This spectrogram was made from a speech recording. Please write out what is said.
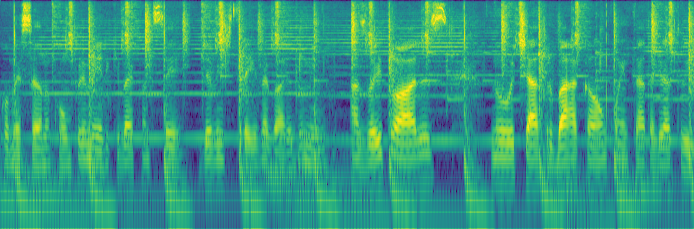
começando com o primeiro que vai acontecer dia 23 agora, domingo, às 8 horas, no Teatro Barracão com entrada gratuita.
